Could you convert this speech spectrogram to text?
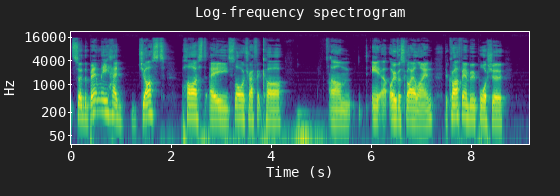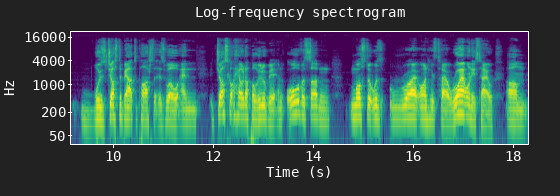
so the Bentley had just passed a slower traffic car, um, i- over Skyline. The Craft Bamboo Porsche was just about to pass it as well, and just got held up a little bit, and all of a sudden, Mostert was right on his tail, right on his tail. Um,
